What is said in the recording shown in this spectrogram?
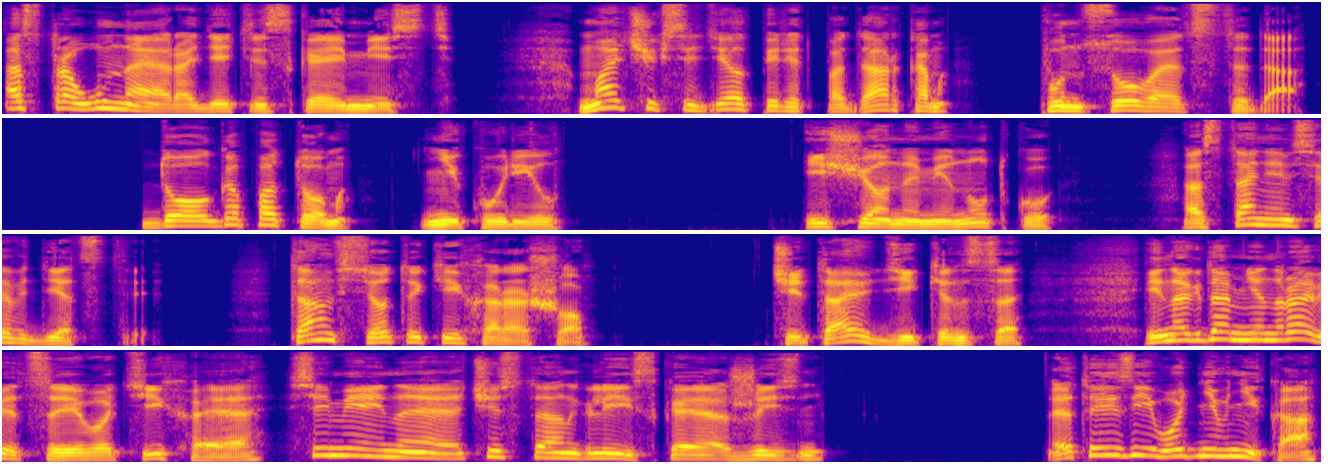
Остроумная родительская месть. Мальчик сидел перед подарком, пунцовый от стыда. Долго потом не курил. Еще на минутку останемся в детстве. Там все-таки хорошо. Читаю Диккенса. Иногда мне нравится его тихая, семейная, чисто английская жизнь. Это из его дневника.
